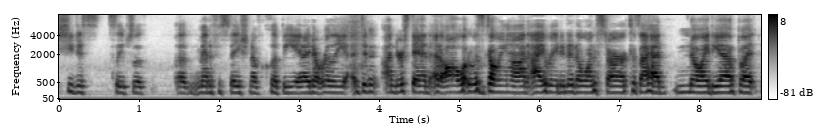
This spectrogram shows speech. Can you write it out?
she just sleeps with a manifestation of Clippy, and I don't really, I didn't understand at all what was going on. I rated it a one star because I had no idea, but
